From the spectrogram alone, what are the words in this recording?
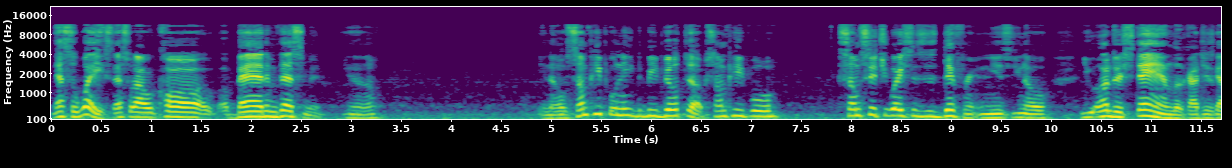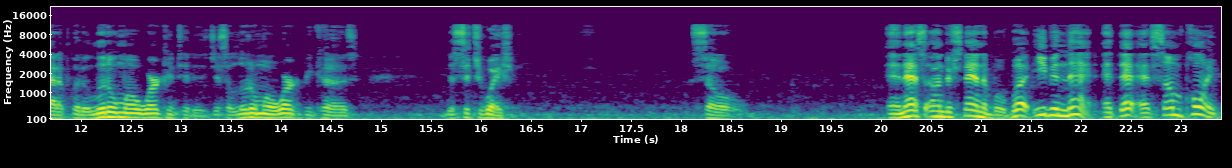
That's a waste. That's what I would call a bad investment, you know. You know, some people need to be built up. Some people some situations is different and it's, you know, you understand, look, I just got to put a little more work into this, just a little more work because the situation. So and that's understandable, but even that at that at some point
